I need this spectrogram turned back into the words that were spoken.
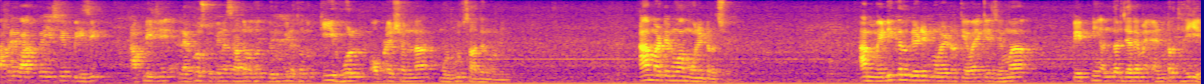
આપણે વાત કરીએ છીએ બેઝિક આપણી જે લેપ્રોસ્કોપીના સાધનો અથવા દુર્બીન અથવા તો કી હોલ ઓપરેશનના મૂળભૂત સાધનોની. આ માટેનું આ મોનિટર છે. આ મેડિકલ ગ્રેડેડ મોનિટર કહેવાય કે જેમાં પેટની અંદર જ્યારે અમે એન્ટર થઈએ,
